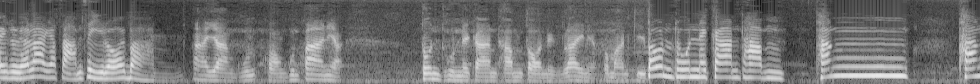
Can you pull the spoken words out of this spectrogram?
ยเหลือไร่ละสามสี่ร้อยบาทอืมอ่าอย่างคุณของคุณป้าเนี่ย ต้นทุนในการทำต่อหนึ่งไร่เนี่ยประมาณกี่ต้นทุนในการทำทั้งทั้ง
